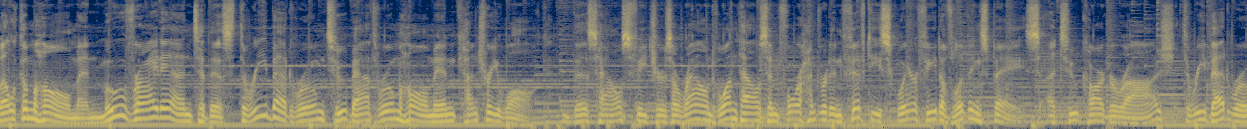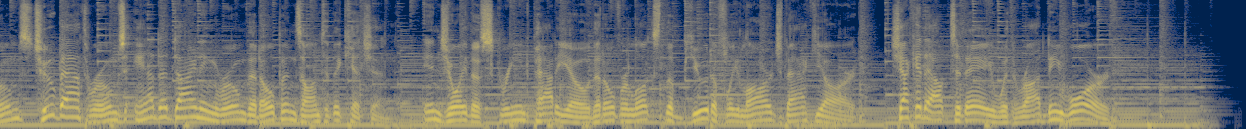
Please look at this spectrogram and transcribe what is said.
Welcome home and move right in to this three bedroom, two bathroom home in Country Walk. This house features around 1,450 square feet of living space, a two car garage, three bedrooms, two bathrooms, and a dining room that opens onto the kitchen. Enjoy the screened patio that overlooks the beautifully large backyard. Check it out today with Rodney Ward.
